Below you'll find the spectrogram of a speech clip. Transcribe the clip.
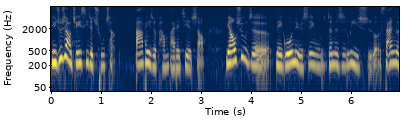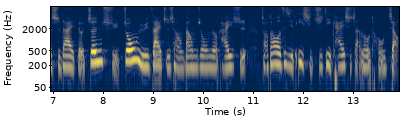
女主角 J.C. 的出场，搭配着旁白的介绍，描述着美国女性真的是历史了三个时代的争取，终于在职场当中呢，开始找到了自己的一席之地，开始崭露头角。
